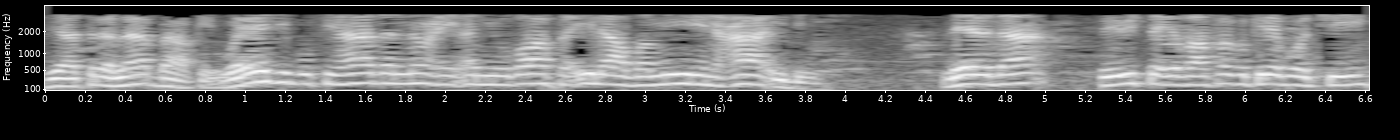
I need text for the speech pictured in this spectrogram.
زيادة لا باقي. ويجب في هذا النوع أن يضاف إلى ضمير عائد. لذا في إضافة بكري بوتشي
